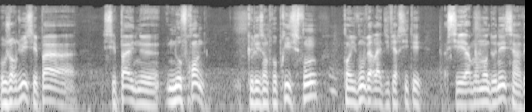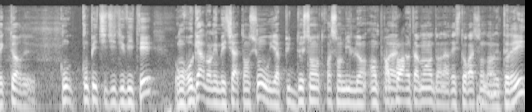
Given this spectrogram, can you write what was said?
aujourd'hui, c'est pas, c'est pas une, une offrande que les entreprises font quand ils vont vers la diversité. C'est à un moment donné, c'est un vecteur de com- compétitivité. On regarde dans les métiers à tension où il y a plus de 200, 300 000 emplois, notamment dans la restauration, dans l'hôtellerie.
